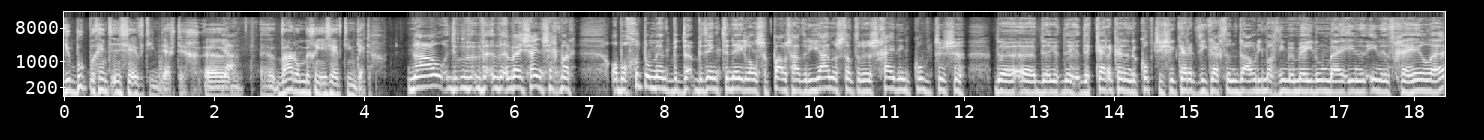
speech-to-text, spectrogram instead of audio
je boek begint in 1730. Eh, Ja. eh, waarom begin je in 1730? Nou, wij zijn zeg maar. Op een goed moment bed- bedenkt de Nederlandse paus Hadrianus dat er een scheiding komt tussen de, eh, de, de, de kerken. En de Koptische kerk die krijgt een douw, die mag niet meer meedoen bij in, in het geheel. Hè?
